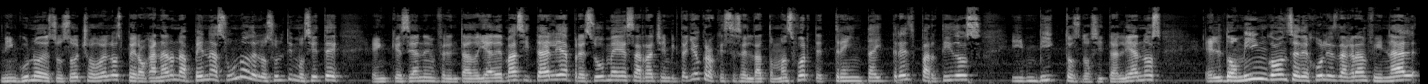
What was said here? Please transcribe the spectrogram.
ninguno de sus 8 duelos, pero ganaron apenas uno de los últimos 7 en que se han enfrentado. Y además Italia presume esa racha invicta. Yo creo que este es el dato más fuerte. 33 partidos invictos los italianos el domingo 11 de julio es la gran final,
